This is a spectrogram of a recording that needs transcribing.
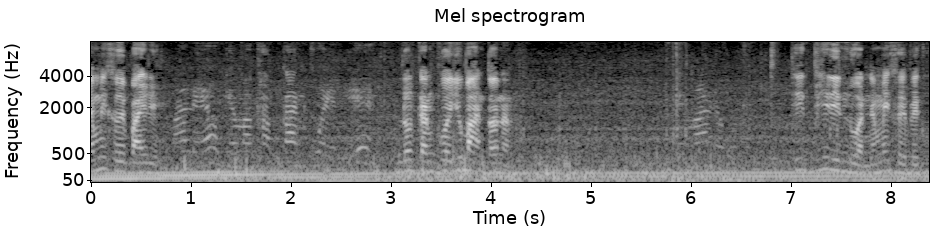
ยังไม่เคยไปดิ มาแล้วแกมาขับการกล้วยนี่รถกันกลัวอยุบานตอนนั้นแกมาแล้วที่ที่ดินด่วนยังไม่เคยไปโก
